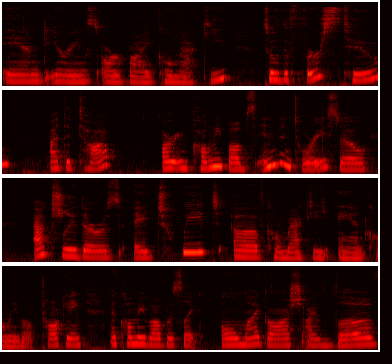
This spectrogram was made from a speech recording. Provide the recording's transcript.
and earrings are by Komaki. So the first two at the top are in Call Me Bob's inventory. So actually there was a tweet of Komaki and Call Me Bob talking, and Call Me Bob was like, oh my gosh, I love,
